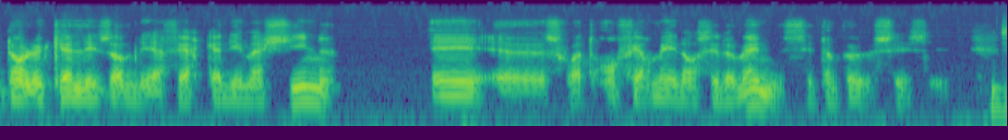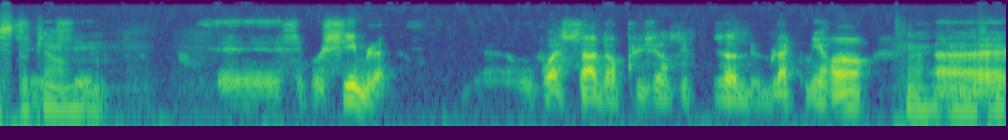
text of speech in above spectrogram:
dans lesquelles les hommes n'aient affaire qu'à des machines et soient enfermés dans ces domaines. C'est un peu, c'est, dystopien. Hein c'est possible. Euh, on voit ça dans plusieurs épisodes de Black Mirror. Euh,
